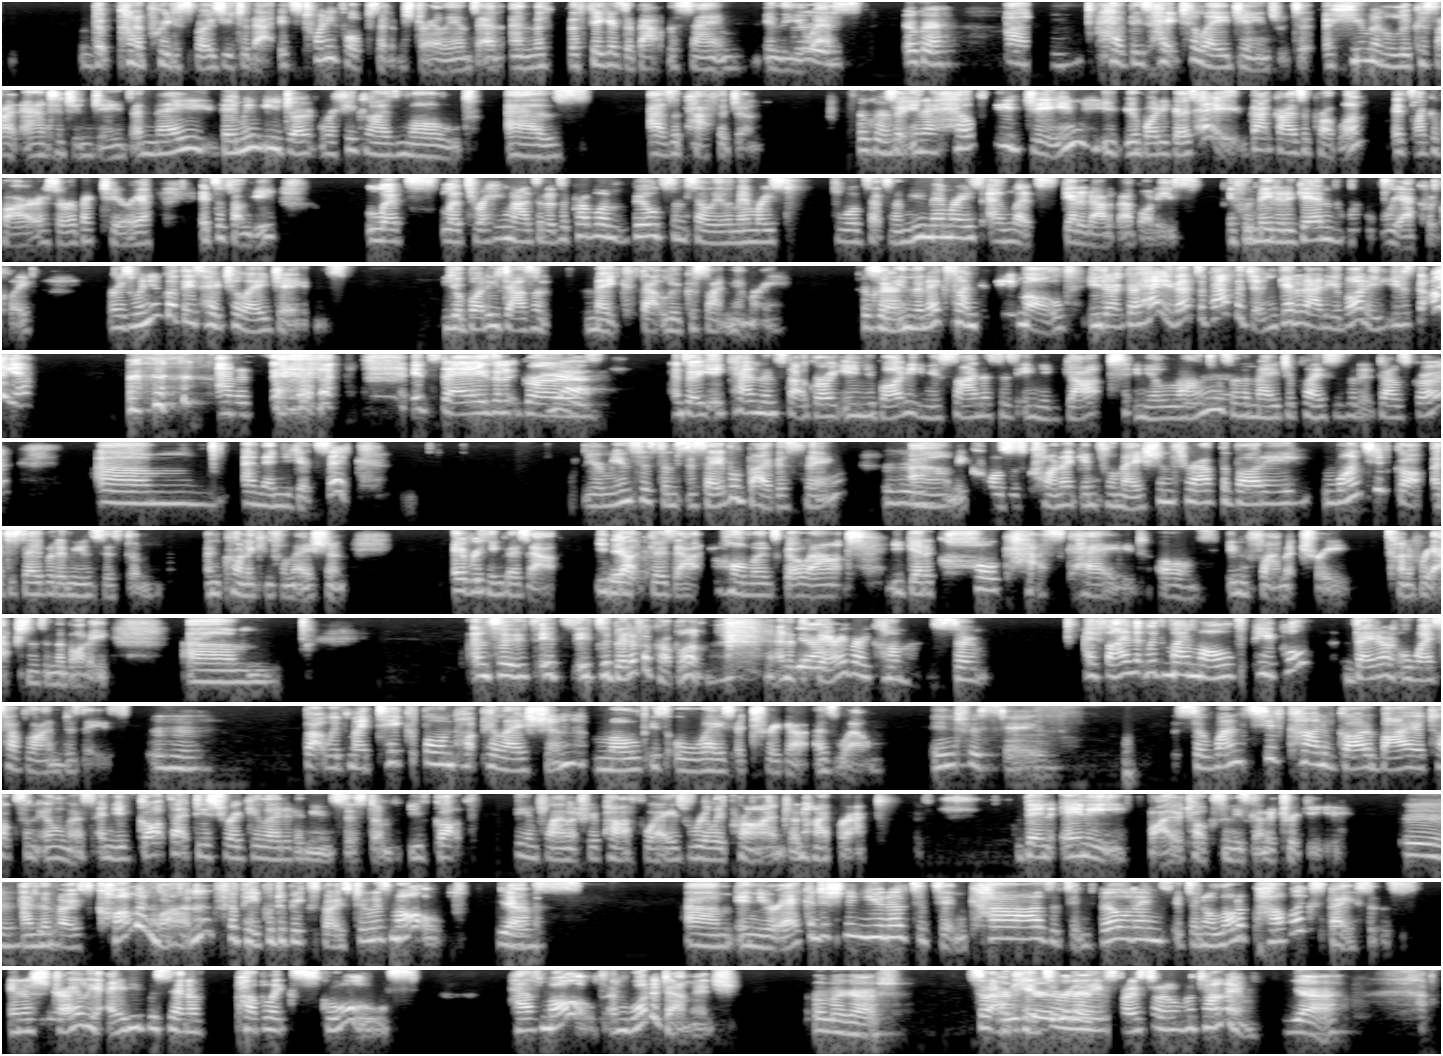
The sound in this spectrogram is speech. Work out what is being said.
that kind of predispose you to that, it's 24% of Australians, and, and the, the figure's about the same in the Mm. US okay. um, have these HLA genes, which are human leukocyte antigen genes, and they they mean you don't recognize mold as as a pathogen. Okay. So in a healthy gene, you, your body goes, "Hey, that guy's a problem. It's like a virus or a bacteria. It's a fungi. Let's let's recognize that it's a problem. Build some cellular memories towards that, some immune memories, and let's get it out of our bodies. If we meet it again, we'll react quickly. Whereas when you've got these HLA genes, your body doesn't make that leukocyte memory. So okay. in the next time you eat mold, you don't go, hey, that's a pathogen, get it out of your body. You just go, oh yeah. and it, it stays and it grows. Yeah. And so it can then start growing in your body, in your sinuses, in your gut, in your lungs are the major places that it does grow. Um, and then you get sick. Your immune system's disabled by this thing. Mhm. Um, it causes chronic inflammation throughout the body. Once you've got a disabled immune system and chronic inflammation, everything goes out. Your Yeah. gut goes out, your hormones go out. You get a whole cascade of inflammatory kind of reactions in the body. Um, and so it's, it's, it's a bit of a problem and it's Yeah. very, very common. So I find that with my mold people, they don't always have Lyme disease. Mhm. But with my tick borne population, mold is always a trigger as well. Interesting. So once you've kind of got a biotoxin illness and you've got that dysregulated immune system, you've got the inflammatory pathways really primed and hyperactive, then any biotoxin is going to trigger you. Mm. And the most common one for people to be exposed to is mold. Yeah. Um, in your air conditioning units, it's in cars, it's in buildings, it's in a lot of public spaces. In Australia, 80% of public schools have mold and water damage. Oh my gosh. So our I'm kids sure are really exposed to it all the time. Yeah.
